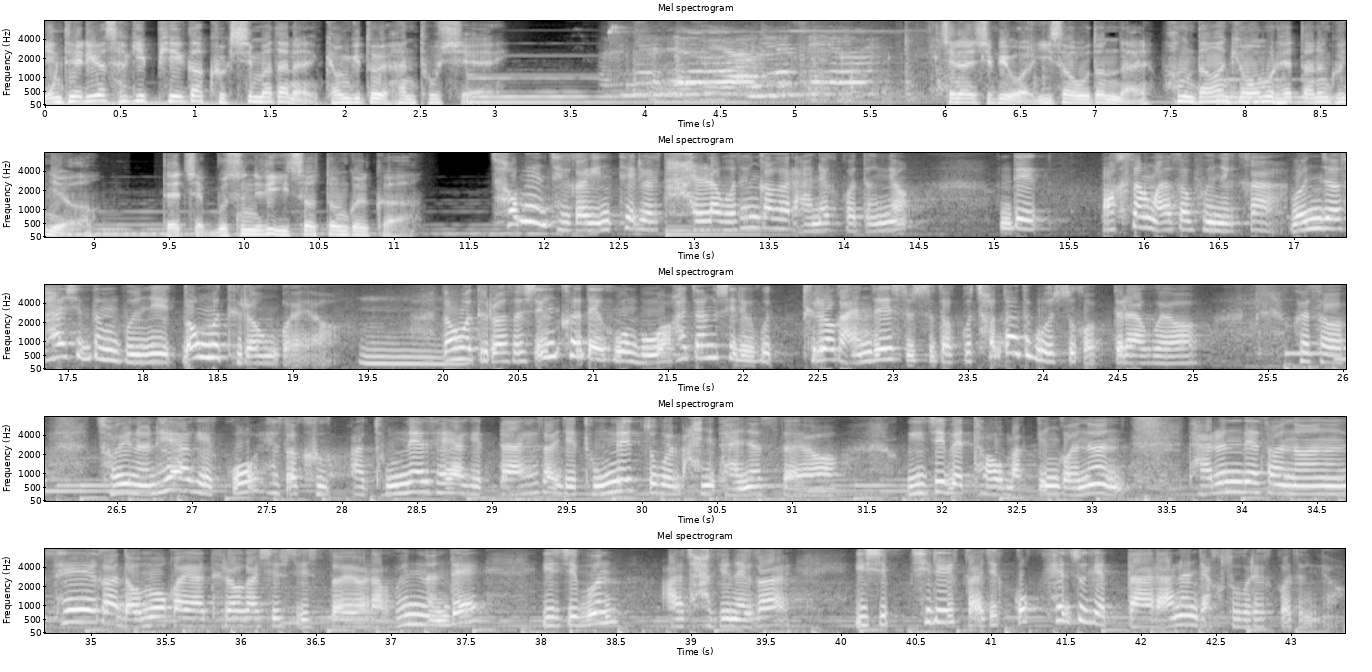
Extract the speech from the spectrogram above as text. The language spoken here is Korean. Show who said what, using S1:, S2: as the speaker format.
S1: 인테리어 사기 피해가 극심하다는 경기도의 한 도시에 지난 12월 이사 오던 날 황당한 경험을 했다는 그녀. 대체 무슨 일이 있었던 걸까?
S2: 처음엔 제가 인테리어를 다 하려고 생각을 안 했거든요. 근데 막상 와서 보니까 먼저 사시던 분이 너무 더러운 거예요. 너무 들어서 싱크대고 뭐 화장실이고 들어가 앉아있을 수도 없고 쳐다도 볼 수가 없더라고요. 그래서 저희는 해야겠고 해서 그, 아, 동네에서 해야겠다 해서 이제 동네 쪽을 많이 다녔어요. 이 집에 더 맡긴 거는 다른 데서는 새해가 넘어가야 들어가실 수 있어요 라고 했는데 이 집은 아, 자기네가 27일까지 꼭 해주겠다라는 약속을 했거든요.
